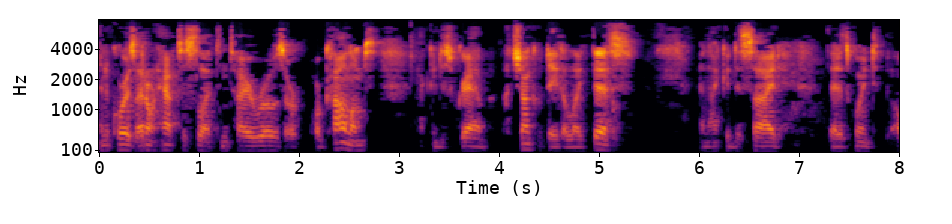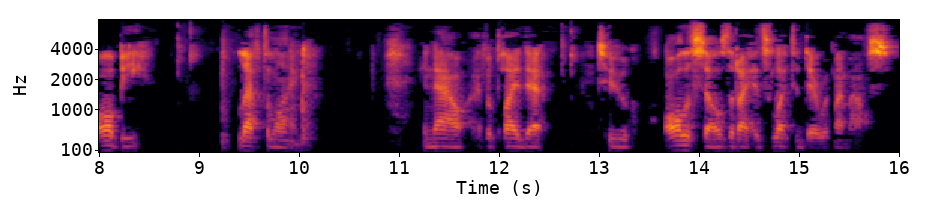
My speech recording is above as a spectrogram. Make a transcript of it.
And of course, I don't have to select entire rows or, or columns. I can just grab a chunk of data like this, and I can decide that it's going to all be left aligned. And now I've applied that to all the cells that I had selected there with my mouse.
